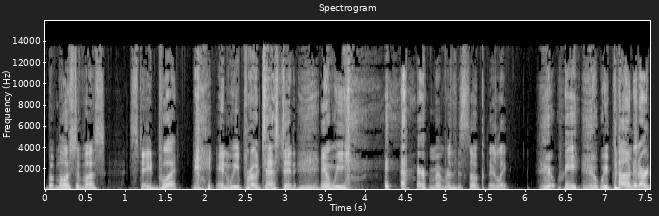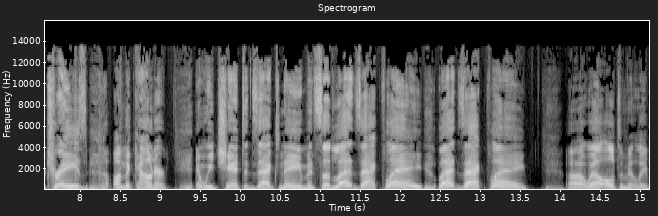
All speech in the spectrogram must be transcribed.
but most of us stayed put and we protested and we I remember this so clearly. We we pounded our trays on the counter and we chanted Zach's name and said let Zach play! Let Zach play! Uh, well ultimately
